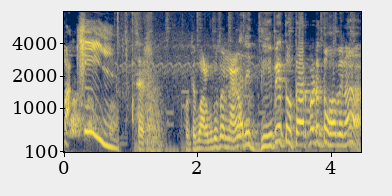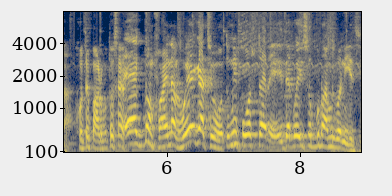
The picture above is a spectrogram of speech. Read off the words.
পাখি। স্যার হতে পারব তো স্যার নায়ক আরে দেবে তো তারপরে তো হবে না। হতে পারব তো স্যার। একদম ফাইনাল হয়ে গেছো তুমি পোস্টারে এই দেখো এই সবগুলো আমি বানিয়েছি।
